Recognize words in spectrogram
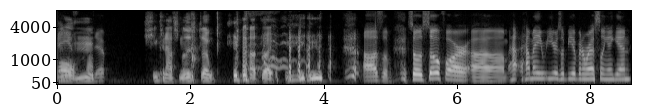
oh man, Yep. she can have some of this too. that's right. Awesome. So so far, um, how, how many years have you been wrestling again?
